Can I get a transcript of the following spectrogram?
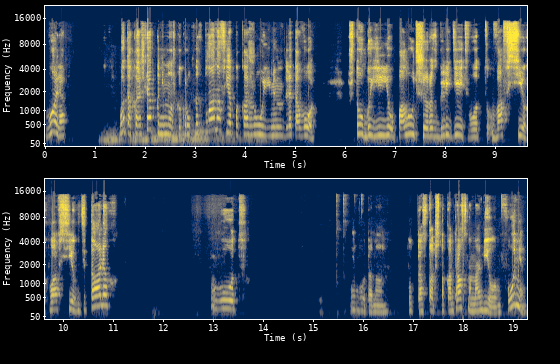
Вуаля. Вот такая шляпка, немножко крупных планов я покажу именно для того, чтобы ее получше разглядеть вот во всех, во всех деталях. Вот. Вот она. Тут достаточно контрастно на белом фоне.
